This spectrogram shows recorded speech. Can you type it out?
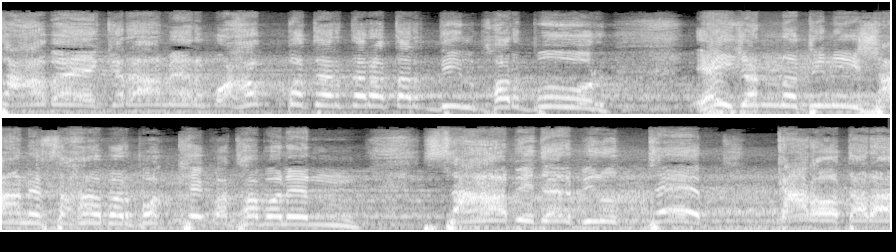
সাহাবায়ে কেরামের মহব্বতের দ্বারা তার দিল ভরপুর। এই জন্য তিনি শানে সাহাবার পক্ষে কথা বলেন, সাহাবীদের বিরুদ্ধে কারও দ্বারা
